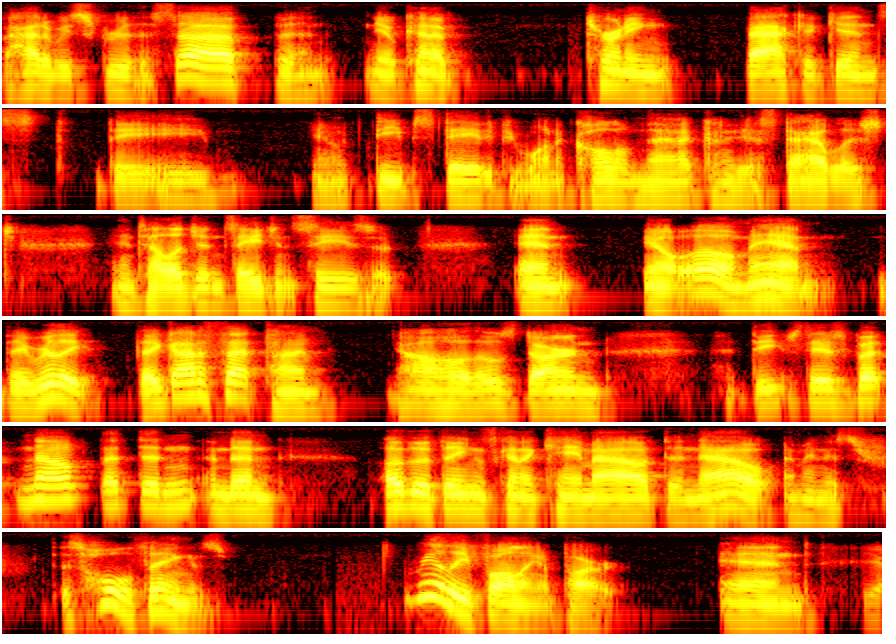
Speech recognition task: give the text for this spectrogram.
how do we screw this up? And you know kind of turning back against the you know deep state if you want to call them that kind of the established intelligence agencies and you know oh man they really they got us that time. Oh those darn deep staters but no that didn't. And then other things kind of came out and now i mean it's this whole thing is really falling apart. And yeah.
